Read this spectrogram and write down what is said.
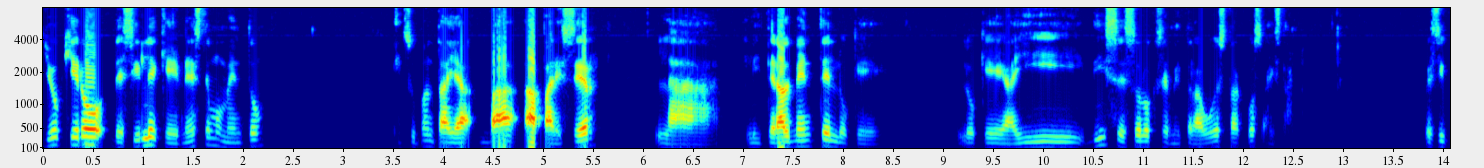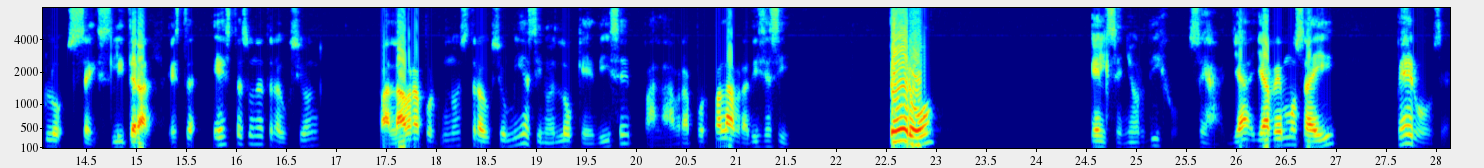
yo quiero decirle que en este momento en su pantalla va a aparecer la, literalmente lo que, lo que ahí dice, solo que se me trabó esta cosa, ahí está. Versículo 6, literal. Esta, esta es una traducción palabra por, no es traducción mía, sino es lo que dice palabra por palabra. Dice así, pero el Señor dijo, o sea, ya, ya vemos ahí, pero, o sea,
